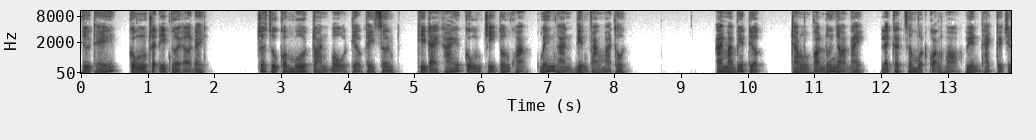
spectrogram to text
Như thế cũng rất ít người ở đây. Cho dù có mua toàn bộ tiểu Tây Sơn thì đại khái cũng chỉ tốn khoảng mấy ngàn tiền vàng mà thôi. Ai mà biết được trong ngọn núi nhỏ này lại cất giấu một quặng mỏ huyền thạch cơ chứ.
